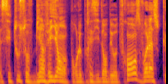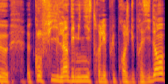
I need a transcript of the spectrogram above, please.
c'est tout sauf bienveillant pour le président des Hauts-de-France. Voilà ce que euh, confie l'un des ministres les plus proches du président.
